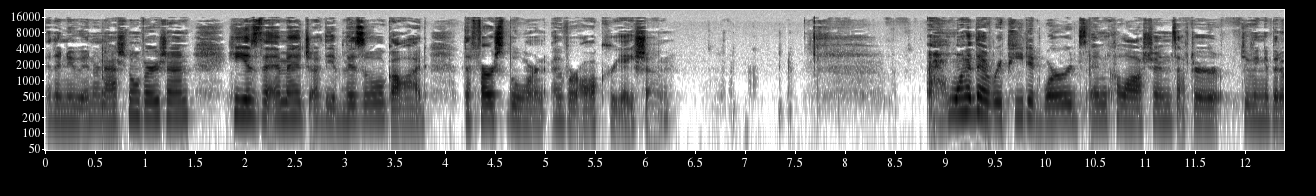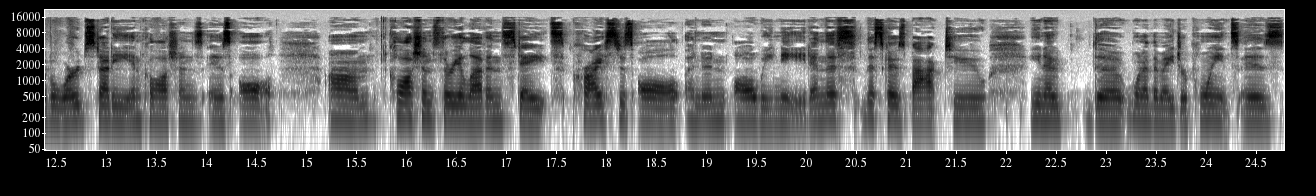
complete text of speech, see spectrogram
in the New International Version, he is the image of the invisible God, the firstborn over all creation. One of the repeated words in Colossians after doing a bit of a word study in Colossians is all. Um, Colossians 3:11 states Christ is all and in all we need. And this this goes back to, you know, the one of the major points is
